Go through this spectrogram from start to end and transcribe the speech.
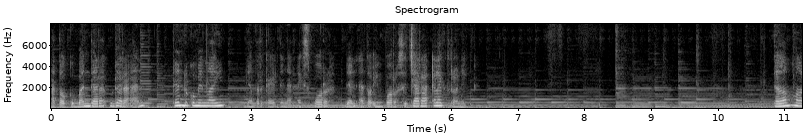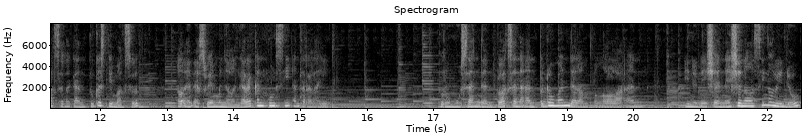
atau ke bandara udaraan dan dokumen lain yang terkait dengan ekspor dan atau impor secara elektronik. Dalam melaksanakan tugas dimaksud, LNSW menyelenggarakan fungsi antara lain perumusan dan pelaksanaan pedoman dalam pengelolaan Indonesia National Single Window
